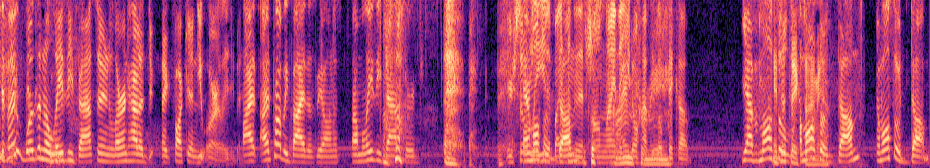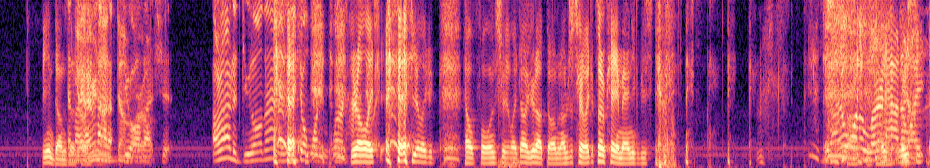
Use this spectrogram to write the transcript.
If I wasn't a lazy bastard and learned how to do like fucking, You are a lazy bastard. I, I'd probably buy this. To be honest, I'm a lazy bastard. You're so I'm lazy also to buy dumb. something that's just online that you time don't for have to go me. pick up. yeah, but I'm also I'm time, also yeah. dumb. I'm also dumb. Being dumb's And like, like, I don't know how to dumb, do all bro. that shit. I don't know how to do all that. I really don't want to learn. You're all to do like, it. you're like helpful and shit. Like, oh, you're not dumb, and I'm just here like, it's okay, man. You can be stupid. I don't want to learn how to We like. should-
